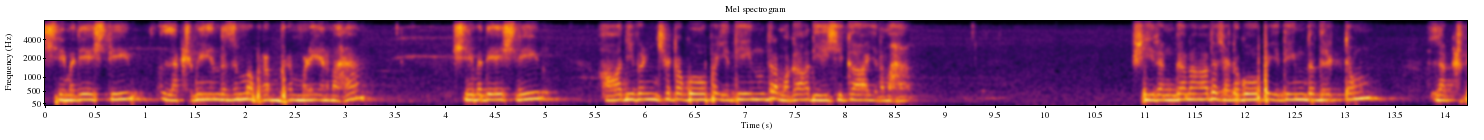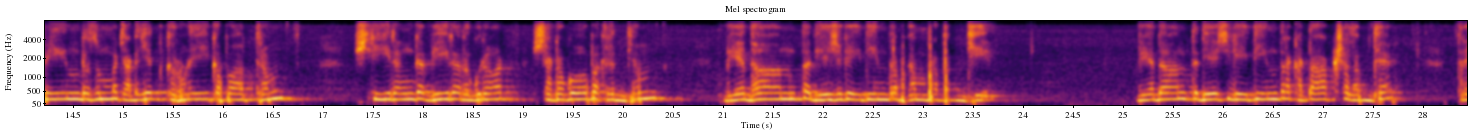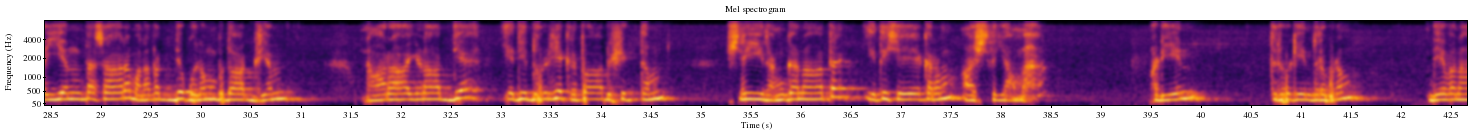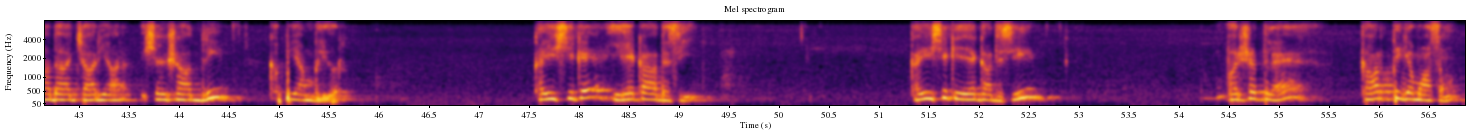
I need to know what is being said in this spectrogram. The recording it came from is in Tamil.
श्रीमदे श्री लक्ष्मीन्द्रसिंहपरब्रह्मणे नम। श्रीमदे श्री आदिवंशटगोपयतीन्द्रमगादेशिकाय नमः। श्रीरङ्गनाथषटगोपयतीन्द्रदृष्टं लक्ष्मीन्द्रसिंहचटयत्करुणैकपात्रं श्रीरङ्गवीररघुराट् षटगोपहृद्यं वेदान्तदेशिकैतीन्द्रपदं प्रपद्ये। वेदान्तदेशिकैतीन्द्रकटाक्षलब्ध। त्रय्यन्तसार मनपद्य गुणम्बुदाभ्यं नारायणाद्य यदि दुर्य कृपाभिषिक्तं ஸ்ரீரங்கநாத யதிசேகரம் ஆசிரியாமः அடியேன் திருவகேந்திரபுரம் தேவநாதாச்சாரியார் சேஷாத்ரி கப்பியாம்பலியூர் கைசிக ஏகாதசி கைசிக ஏகாதசி வருஷத்தில் கார்த்திகை மாதம்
